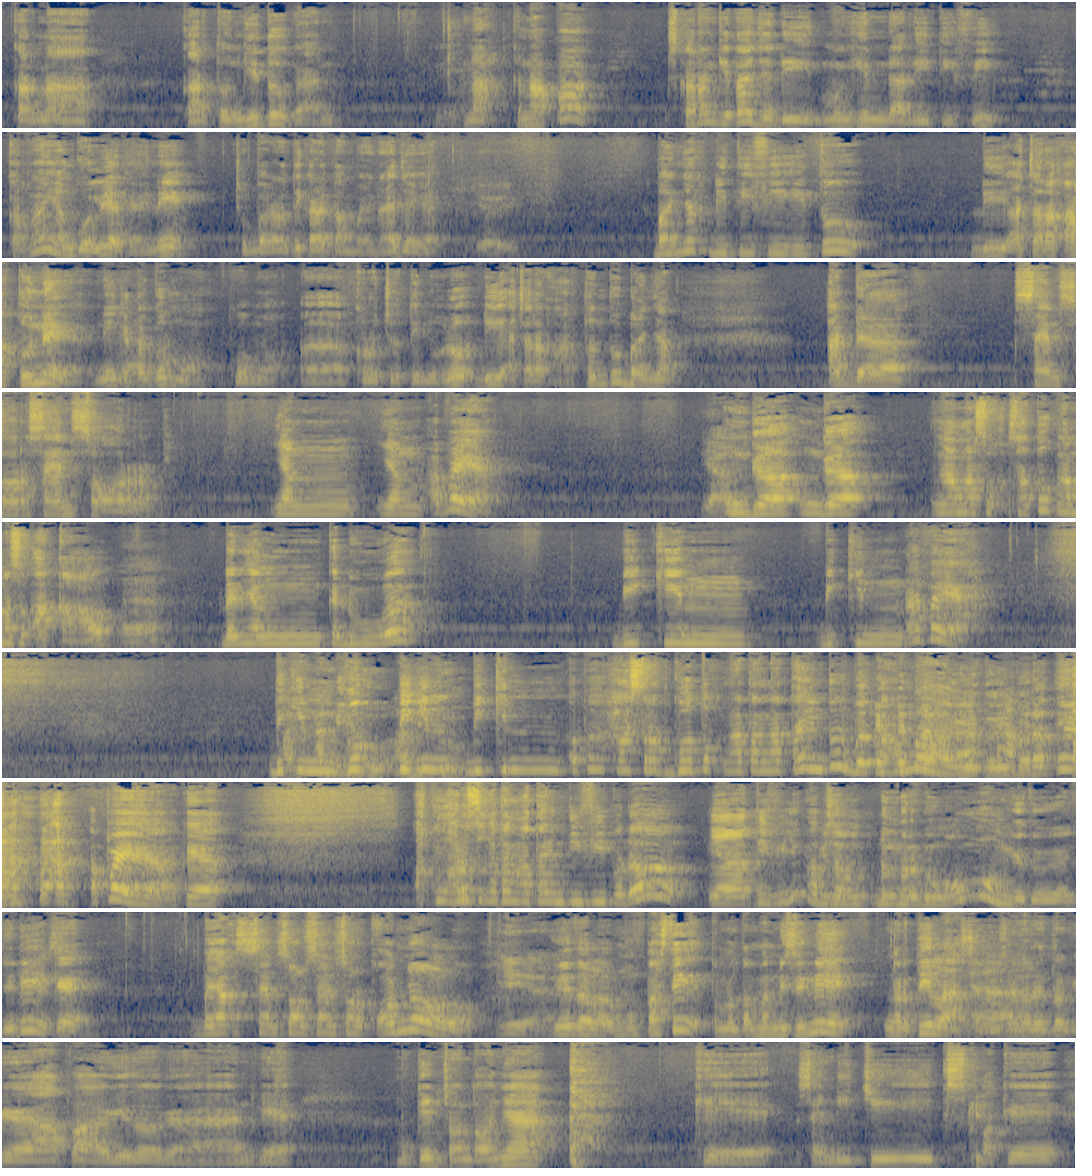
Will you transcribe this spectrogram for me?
karena kartun gitu kan. Nah kenapa sekarang kita jadi menghindari TV karena yang gue lihat ya ini coba nanti kalian tambahin aja ya. Yoi. banyak di TV itu di acara kartunnya ya. Nih kata gue mau gue mau eh, kerucutin dulu. Di acara kartun tuh banyak ada sensor-sensor yang yang apa ya? Yang Enggak enggak nggak masuk satu nggak masuk akal eh, dan yang kedua bikin bikin apa ya? bikin Am- ambigu, gue bikin ambigu. bikin apa hasrat gue untuk ngata-ngatain tuh bertambah gitu ibaratnya apa ya kayak aku harus ngata-ngatain TV padahal ya TV-nya nggak bisa denger gue ngomong gitu kan jadi kayak banyak sensor-sensor konyol. Iya. gitu loh. Pasti teman-teman di sini ngerti lah sensor-sensor itu kayak apa gitu kan. Kayak mungkin contohnya kayak Sandy Chicks pakai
